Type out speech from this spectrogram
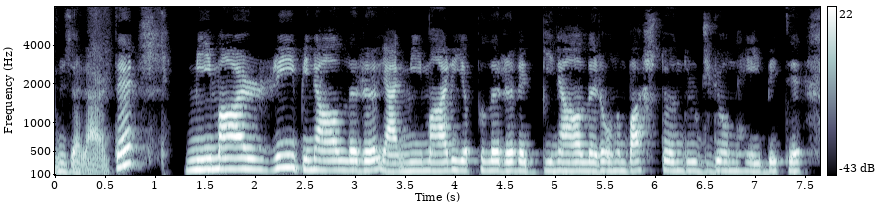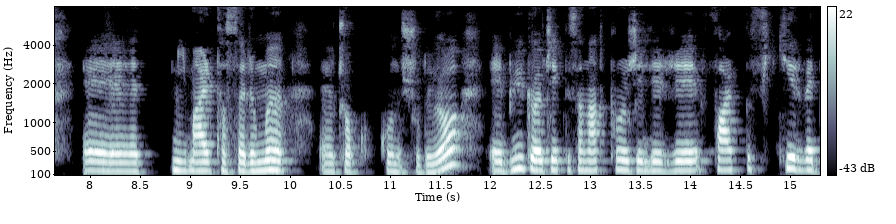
müzelerde. Mimari binaları yani mimari yapıları ve binaları, onun baş döndürücülüğü, onun heybeti, e, mimari tasarımı çok konuşuluyor. Büyük ölçekli sanat projeleri, farklı fikir ve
